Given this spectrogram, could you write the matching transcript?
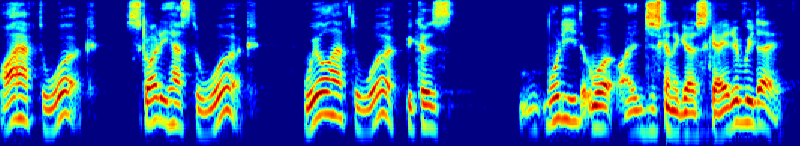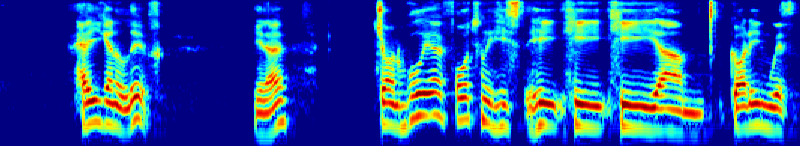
I have to work. Scotty has to work. We all have to work because what are you? What are you just going to go skate every day? How are you going to live? You know, Jon Julio. Fortunately, he he he he um, got in with,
